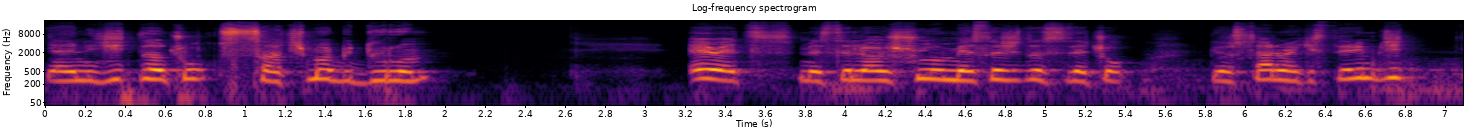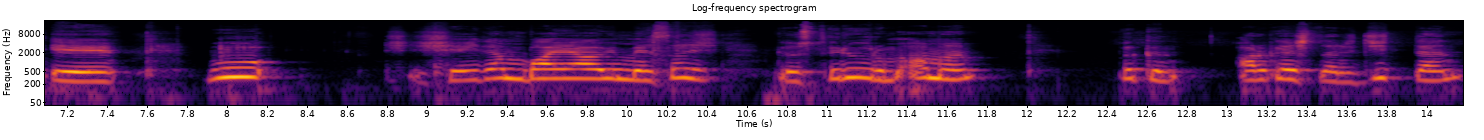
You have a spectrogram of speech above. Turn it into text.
Yani cidden çok saçma bir durum. Evet mesela şu mesajı da size çok göstermek isterim. Cid, e, bu şeyden bayağı bir mesaj gösteriyorum ama bakın arkadaşlar cidden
